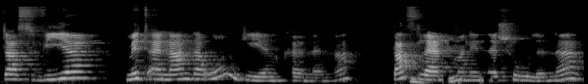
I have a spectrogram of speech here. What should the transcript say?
dass wir miteinander umgehen können. Ne? Das mhm. lernt man in der Schule. Ne?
